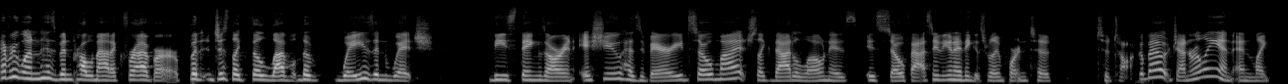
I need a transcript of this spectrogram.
everyone has been problematic forever. But just like the level the ways in which these things are an issue has varied so much. Like that alone is is so fascinating. And i think it's really important to to talk about generally and and like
